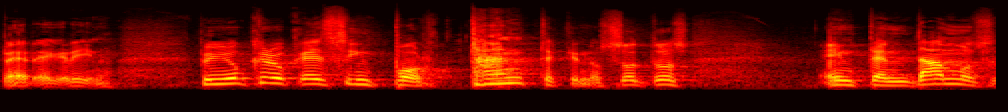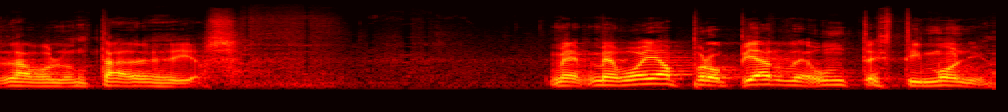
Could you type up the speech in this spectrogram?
peregrino. Pero yo creo que es importante que nosotros entendamos la voluntad de Dios me, voy a apropiar de un testimonio.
